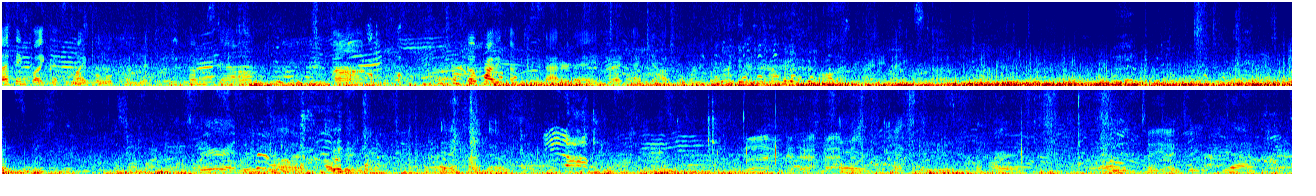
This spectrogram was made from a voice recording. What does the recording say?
I think like if Michael will come, if he comes down, um, he'll probably come to Saturday. I, I doubt he'll want to go and all that Friday night stuff. They're in uh, Eldridge in a condo. And Mike's gonna be his purple heart. So, yeah.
